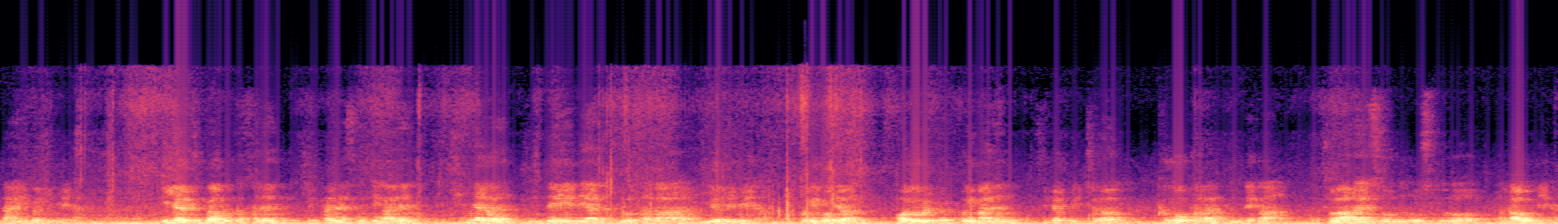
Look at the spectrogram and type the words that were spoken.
날인 것입니다. 2절 중간부터서는 심판을 상징하는 침략하는 군대에 대한 묘사가 이어집니다. 거기 보면 어둠을 뚫고 임하는 새벽빛처럼 크고 강한 군대가 저항할 수 없는 모습으로 다가옵니다.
